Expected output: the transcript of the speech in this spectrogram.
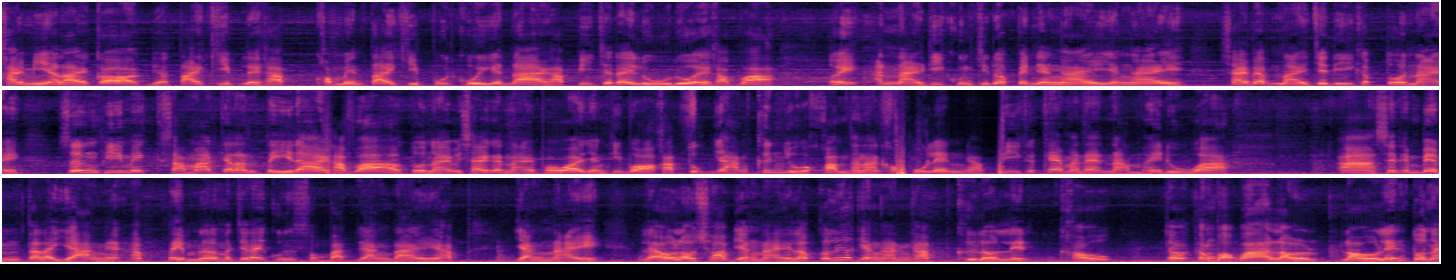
ใครมีอะไรก็เดี๋ยวใต้คลิปเลยครับ คอมเมนต์ใต้คลิปพูดคุยกันได้ครับ พี่จะได้รู้ด้วยครับว่าเฮ้ยอันไหนที่คุณคิดว่าเป็นยังไงยังไง ใช้แบบไหนจะดีกับตัวไหน ซึ่งพี่ไม่สามารถการันตีได้ครับว่าเอาตัวไหนไปใช้กันไหน เพราะว่าอย่างที่บอกครับทุกอย่างขึ้นอยู่กับความถนัดของผู้เล่นครับ พี่ก็แค่มาแนะนำให้ดูว่า อ่าเซตเอ็มเบมแต่ละอย่างเนี่ยอัพเต็มแล้วมันจะได้คุณสมบัติอย่างใดครับ อย่างไหนแล้วเราชอบอย่างไหนเราก็เลือกอย่างนั้นครับ คือเราเล่นเขาจะต้องบอกว่าเราเราเล่นตัวไหน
